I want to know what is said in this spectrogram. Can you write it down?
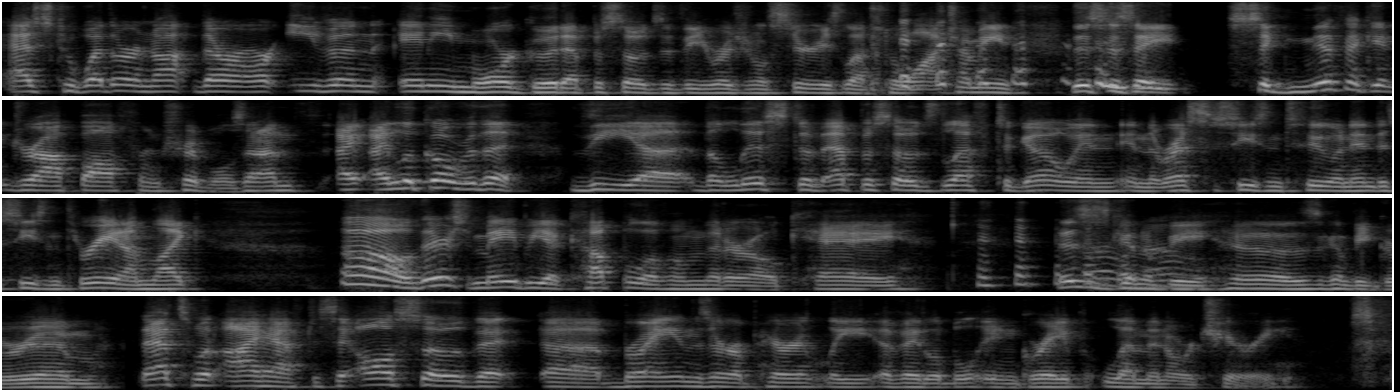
as to whether or not there are even any more good episodes of the original series left to watch. I mean, this is a significant drop off from Tribbles, and I'm I, I look over the the uh, the list of episodes left to go in in the rest of season two and into season three, and I'm like, oh, there's maybe a couple of them that are okay. This is Oh, gonna no. be oh, this is gonna be grim. That's what I have to say. Also, that uh, brains are apparently available in grape, lemon, or cherry.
